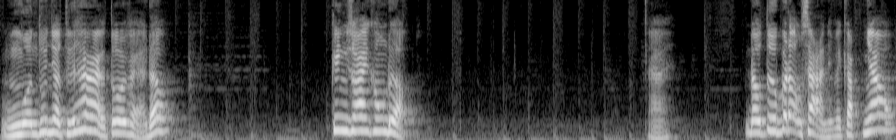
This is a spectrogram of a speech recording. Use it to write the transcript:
Nguồn thu nhập thứ hai của tôi phải ở đâu? Kinh doanh không được. Đấy. Đầu tư bất động sản thì phải gặp nhau.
